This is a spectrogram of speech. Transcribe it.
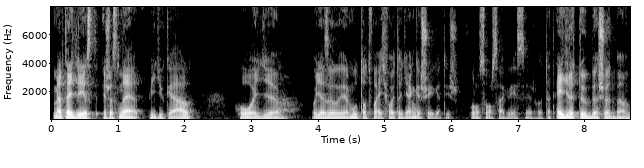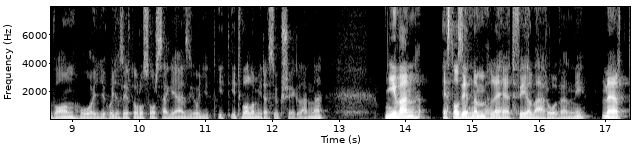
mert egyrészt, és ezt ne vigyük el, hogy, hogy ez azért mutatva egyfajta gyengeséget is Oroszország részéről. Tehát egyre több esetben van, hogy, hogy azért Oroszország jelzi, hogy itt, itt, itt valamire szükség lenne. Nyilván ezt azért nem lehet félváról venni, mert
